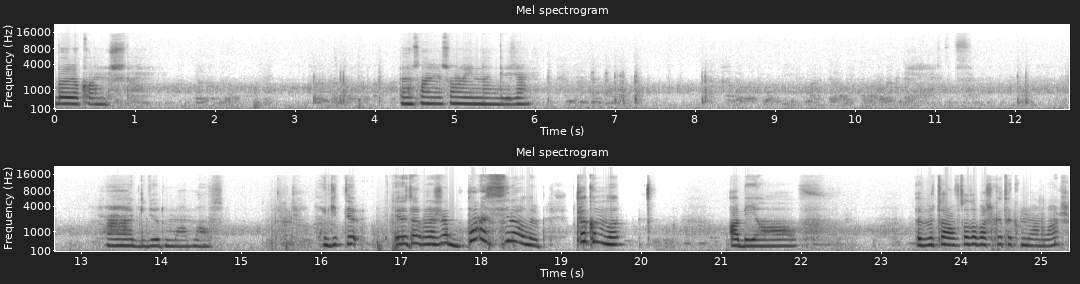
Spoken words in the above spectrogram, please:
böyle kalmış. 10 saniye sonra yeniden gideceğim. Ha gidiyordum Allah olsun. Ha, gitti. Evet arkadaşlar bana sinir olurum. Takımlı. Abi ya. Öbür tarafta da başka takımlar var.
